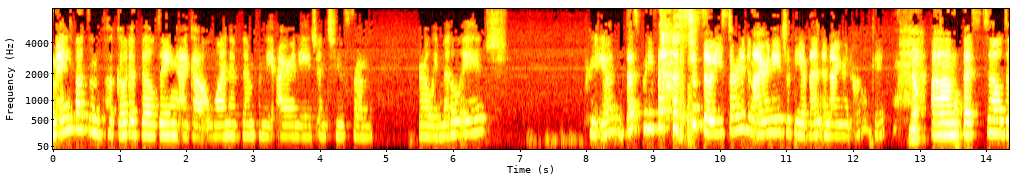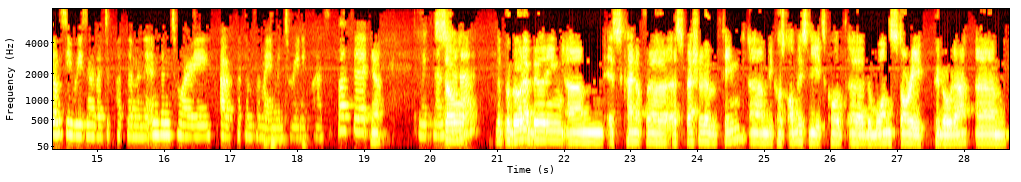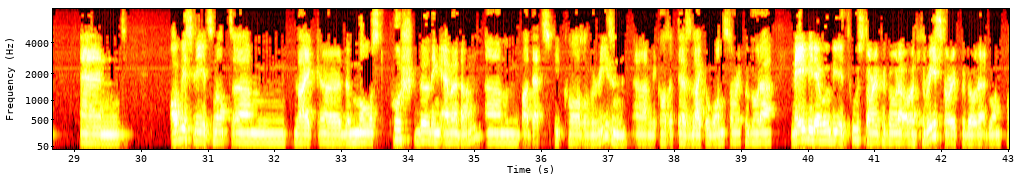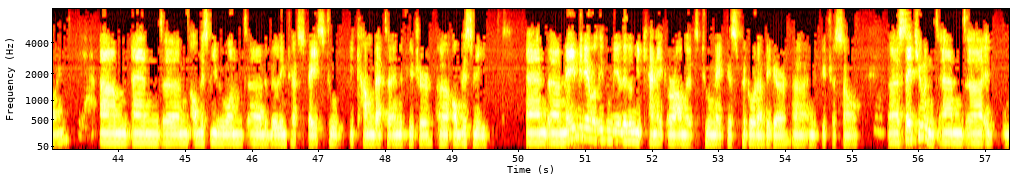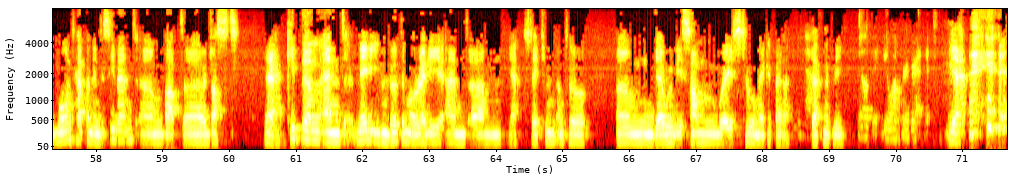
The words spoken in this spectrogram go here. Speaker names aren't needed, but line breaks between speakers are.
Um, any thoughts on the pagoda building? I got one of them from the Iron Age and two from early Middle Age. Pretty, yeah, that's pretty fast. so you started in Iron Age with the event, and now you're in. Oh, okay.
Yeah.
Um, but still, don't see reasons like to put them in the inventory. I would put them for my inventory. Any plans to buff it?
Yeah.
Any plans
So-
for that?
The pagoda building um, is kind of a, a special little thing um, because obviously it's called uh, the one-story pagoda, um, and obviously it's not um, like uh, the most pushed building ever done, um, but that's because of a reason. Um, because if there's like a one-story pagoda, maybe there will be a two-story pagoda or a three-story pagoda at one point.
Yeah.
Um, and um, obviously we want uh, the building to have space to become better in the future, uh, obviously. And uh, maybe there will even be a little mechanic around it to make this pagoda bigger uh, in the future. So uh, stay tuned. And uh, it won't happen in this event, um, but uh, just yeah, keep them and maybe even build them already. And um, yeah, stay tuned until um, there will be some ways to make it better.
Yeah.
Definitely.
Build it. You won't regret it.
Yeah.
